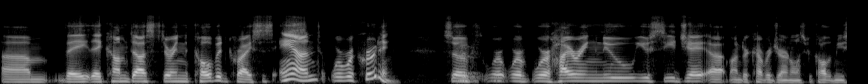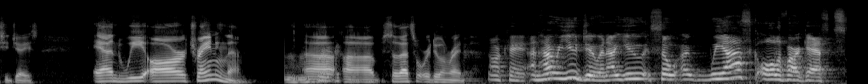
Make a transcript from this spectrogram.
Um, they they come to us during the COVID crisis, and we're recruiting. So if we're, we're we're hiring new UCJ uh, undercover journalists. We call them UCJs, and we are training them. Uh, uh, so that's what we're doing right now. Okay, and how are you doing? Are you so? Uh, we ask all of our guests,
